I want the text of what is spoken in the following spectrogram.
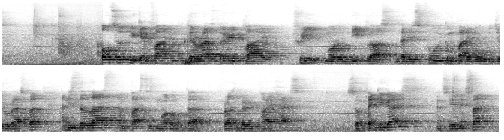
Also, you can find the Raspberry Pi 3 Model B Plus that is fully compatible with your Raspad and is the last and fastest model that Raspberry Pi has. So thank you guys and see you next time.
